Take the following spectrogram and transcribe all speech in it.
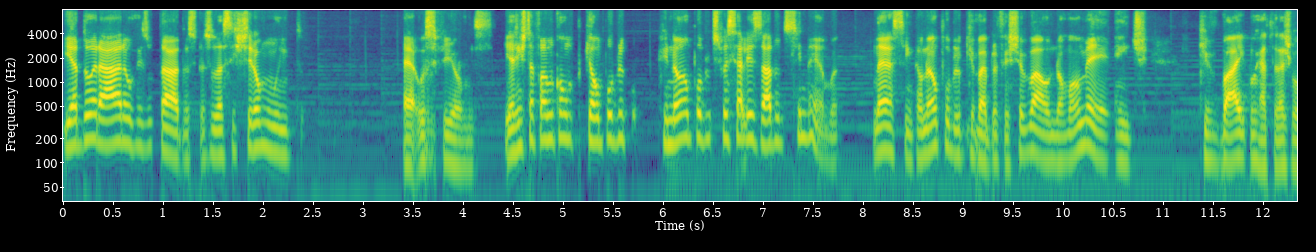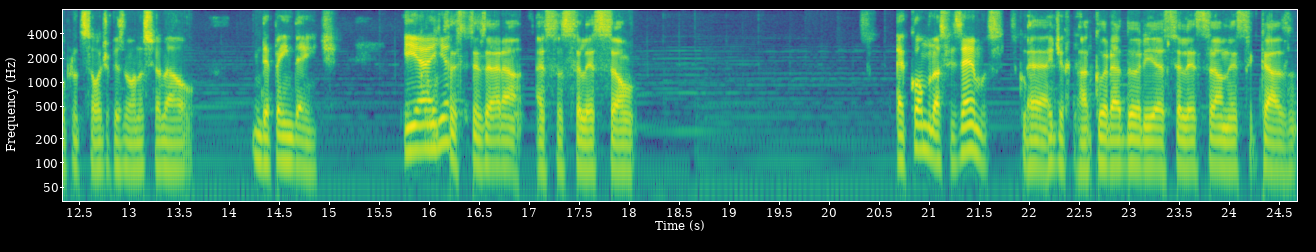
e adoraram o resultado. As pessoas assistiram muito é, os filmes. E a gente tá falando com, que é um público que não é um público especializado de cinema, né? Assim, então não é um público que vai para festival normalmente, que vai correr atrás de uma produção audiovisual nacional independente. E como aí vocês fizeram essa seleção? É como nós fizemos? Desculpa, é, a curadoria, a seleção nesse caso.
